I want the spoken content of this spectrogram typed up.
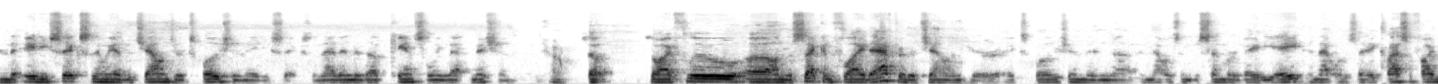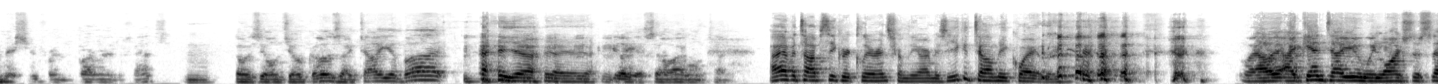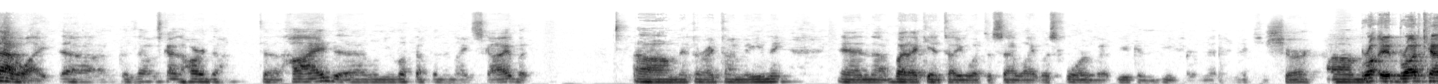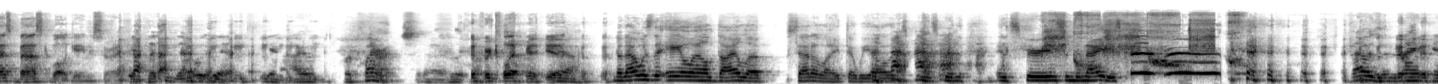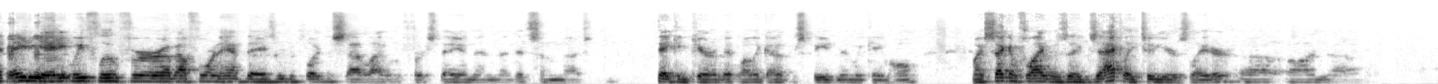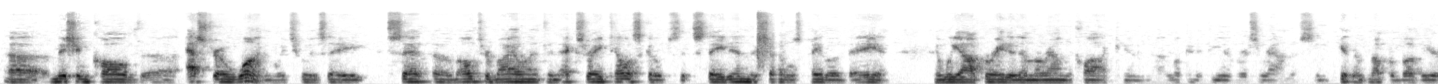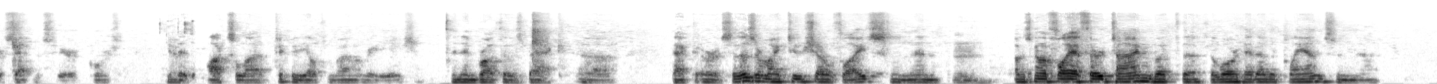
into 86, and then we had the Challenger explosion in 86, and that ended up canceling that mission. Yeah. So so I flew uh, on the second flight after the Challenger explosion, and, uh, and that was in December of '88, and that was a classified mission for the Department of Defense. Mm. So as the old joke goes, I tell you, but yeah, yeah, yeah, yeah. Kill you, so I won't tell you. I have a top secret clearance from the Army, so you can tell me quietly. well, I can tell you we launched a satellite because that was kind of hard to, to hide uh, when you looked up in the night sky, but um, at the right time of the evening. And uh, but I can't tell you what the satellite was for, but you can use your imagination. Sure. Um, Bro- it broadcast basketball games, right? Yeah, that was it. Yeah, I, for Clarence. Uh, for Clarence, yeah. yeah. No, that was the AOL dial-up satellite that we all experienced, experienced in the nineties. That was in, in 88. We flew for about four and a half days. We deployed the satellite on the first day and then uh, did some uh, taking care of it while it got up to speed, and then we came home. My second flight was exactly two years later uh, on uh, a mission called uh, Astro One, which was a set of ultraviolet and X-ray telescopes that stayed in the shuttle's payload bay, and, and we operated them around the clock and uh, looking at the universe around us and getting them up above the Earth's atmosphere, of course. Yeah. That blocks a lot, particularly the ultraviolet radiation, and then brought those back uh, back to Earth. So those are my two shuttle flights, and then mm. I was going to fly a third time, but the, the Lord had other plans and uh,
